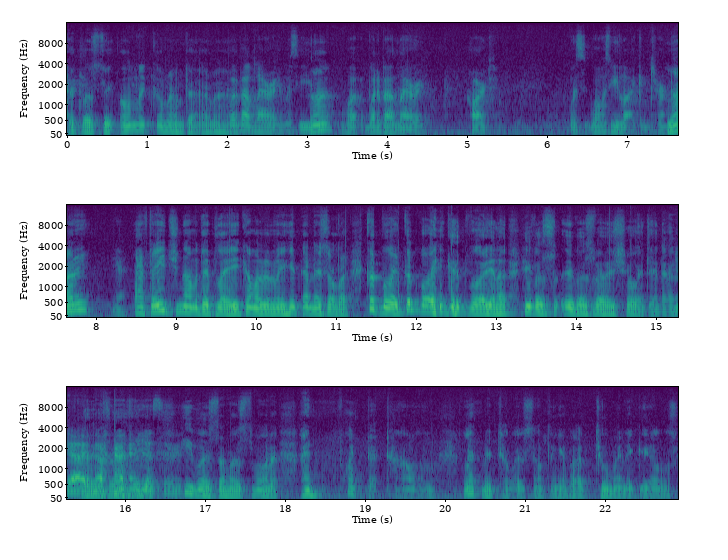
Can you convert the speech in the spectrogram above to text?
That was the only comment I ever had. What about Larry? Was he? Huh? What What about Larry Hart? Was what was he like in terms? Larry? Yeah. After each number they play, he come up and me, hit me on the shoulder. Good boy, good boy, good boy. You know, he was he was very short. You know. Yeah, I know. Yes, sir. He was the most wonderful. And what a talent! Let me tell you something about Too Many Girls.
